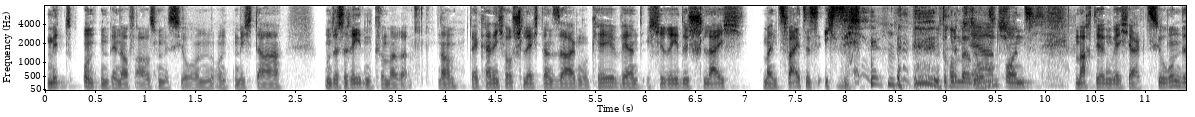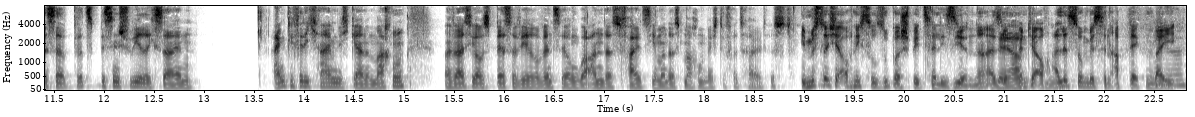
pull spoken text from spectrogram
mit unten bin auf Außenmissionen und mich da um das Reden kümmere, ne, dann kann ich auch schlecht dann sagen, okay, während ich rede, schleich mein zweites Ich sich drumherum Ja. und macht irgendwelche Aktionen. Deshalb wird es ein bisschen schwierig sein. Eigentlich würde ich heimlich gerne machen, weil weiß ich, ob es besser wäre, wenn es irgendwo anders, falls jemand das machen möchte, verteilt ist. Ihr müsst euch ja auch nicht so super spezialisieren, ne? Also Ja. ihr könnt ja auch alles so ein bisschen abdecken, weil Ja.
